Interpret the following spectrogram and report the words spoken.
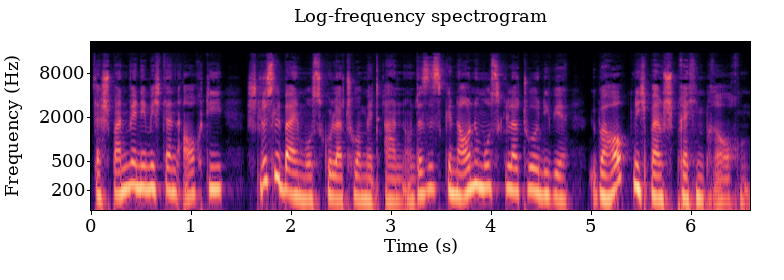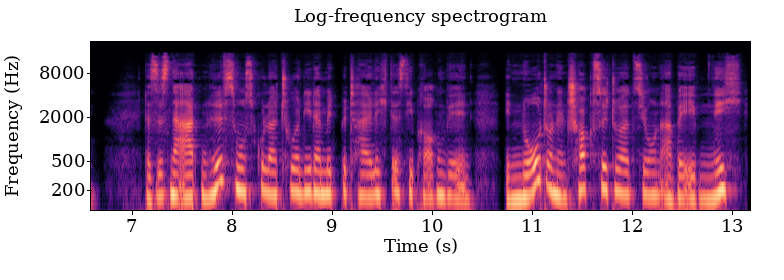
Da spannen wir nämlich dann auch die Schlüsselbeinmuskulatur mit an. Und das ist genau eine Muskulatur, die wir überhaupt nicht beim Sprechen brauchen. Das ist eine Art Hilfsmuskulatur, die damit beteiligt ist. Die brauchen wir in, in Not- und in Schocksituationen, aber eben nicht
